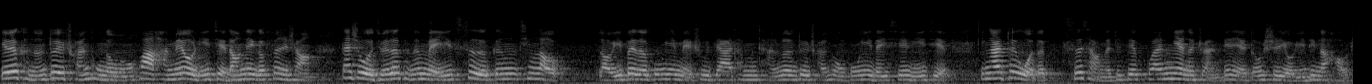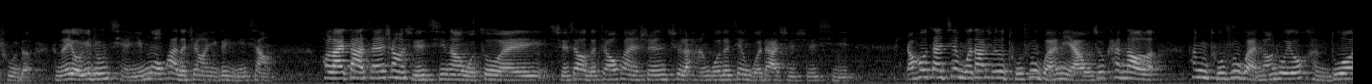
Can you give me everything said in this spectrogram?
因为可能对传统的文化还没有理解到那个份上。但是我觉得可能每一次跟听老老一辈的工艺美术家他们谈论对传统工艺的一些理解，应该对我的思想的这些观念的转变也都是有一定的好处的，可能有一种潜移默化的这样一个影响。后来大三上学期呢，我作为学校的交换生去了韩国的建国大学学习，然后在建国大学的图书馆里啊，我就看到了。他们图书馆当中有很多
